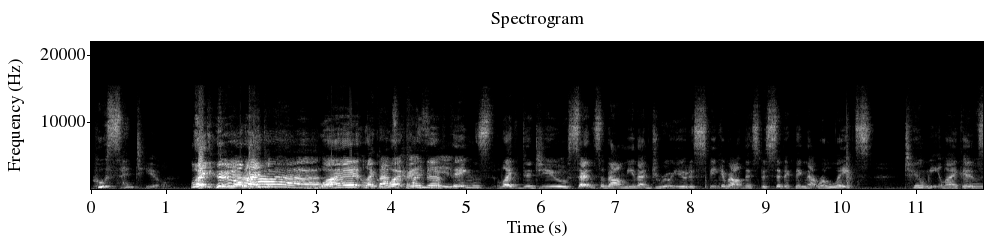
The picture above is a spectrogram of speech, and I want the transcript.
who sent you Like who? Yeah. Like what? Like That's what kind of things like did you sense about me that drew you to speak about this specific thing that relates to me? Like it's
